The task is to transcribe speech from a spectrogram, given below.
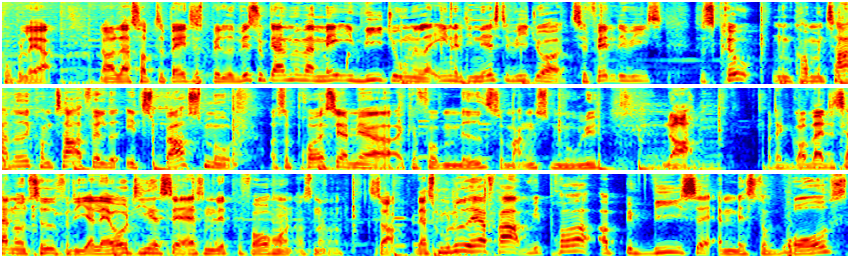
populær. Nå, lad os hoppe tilbage til spillet. Hvis du gerne vil være med i videoen, eller en af de næste videoer tilfældigvis, så skriv en kommentar nede i kommentarfeltet, et spørgsmål, og så prøver jeg at se, om jeg kan få dem med så mange som muligt. Nå, og det kan godt være, at det tager noget tid, fordi jeg laver de her serier sådan lidt på forhånd og sådan noget. Så lad os smutte ud herfra. Vi prøver at bevise, at Mr. Walls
